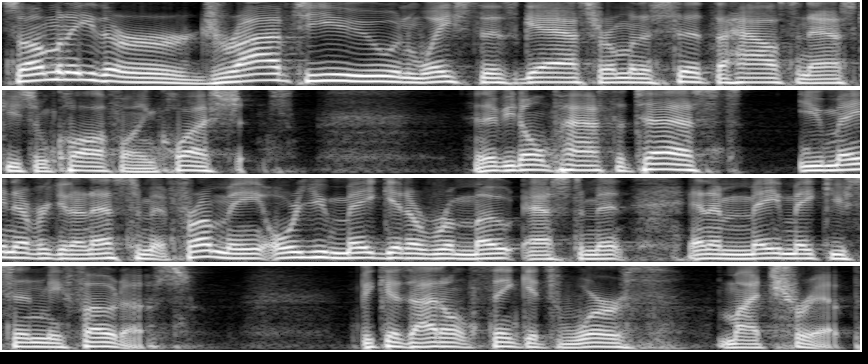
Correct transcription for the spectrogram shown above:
So I'm going to either drive to you and waste this gas, or I'm going to sit at the house and ask you some qualifying questions. And if you don't pass the test, you may never get an estimate from me, or you may get a remote estimate and it may make you send me photos because I don't think it's worth my trip.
